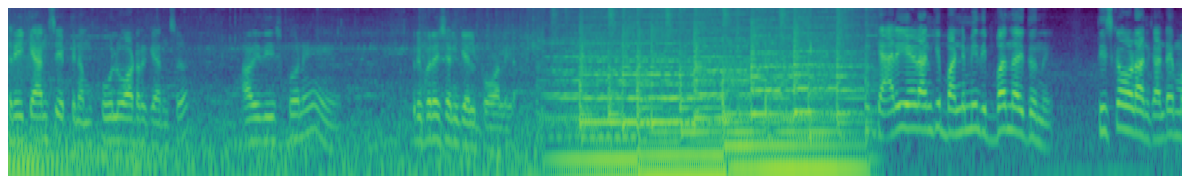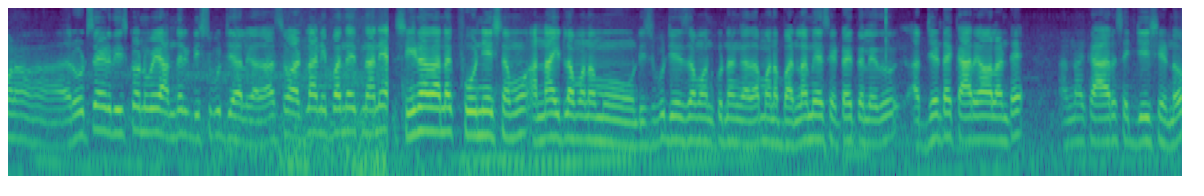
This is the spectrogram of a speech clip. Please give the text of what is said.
త్రీ క్యాన్స్ చెప్పినాం కూల్ వాటర్ క్యాన్స్. అవి తీసుకొని ప్రిపరేషన్కి వెళ్ళిపోవాలి ఇక. క్యారీ చేయడానికి బండి మీద ఇబ్బంది అవుతుంది. తీసుకోవడానికి అంటే మన రోడ్ సైడ్ తీసుకొని పోయి అందరికి డిస్ట్రిబ్యూట్ చేయాలి కదా. సో అట్లా ఇబ్బంది అవుతుందని శ్రీనాథ్ అన్నకు ఫోన్ చేసినాము. అన్న ఇట్లా మనము డిస్ట్రిబ్యూట్ చేద్దాం అనుకున్నాం కదా మన బండ్ల మీద సెట్ అయితే లేదు. అర్జెంటుగా కార్ కావాలంటే అన్న కార్ సెట్ చేసిండు.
